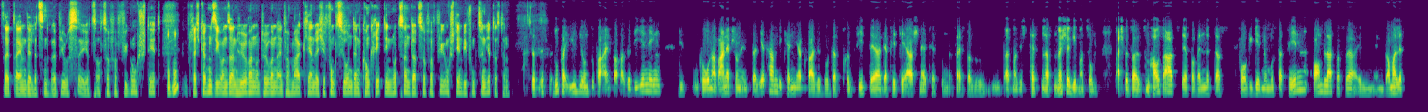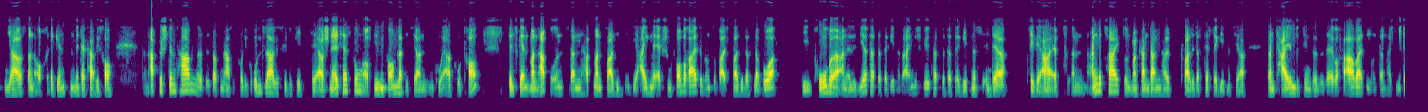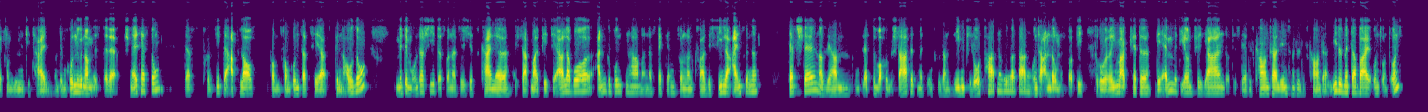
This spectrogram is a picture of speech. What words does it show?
seit einem der letzten Reviews äh, jetzt auch zur Verfügung steht. Mhm. Vielleicht könnten Sie unseren Hörern und Hörern einfach mal erklären, welche Funktionen denn konkret den Nutzern da zur Verfügung stehen. Wie funktioniert das denn? Das ist super easy und super einfach. Also diejenigen, die Corona-Warn-App schon installiert haben, die kennen ja quasi so das Prinzip der, der PCR-Schnelltestung. Das heißt also, als man sich testen lassen möchte, geht man zum, beispielsweise zum Hausarzt, der verwendet das vorgegebene Muster 10 Formblatt, was wir im, im Sommer letzten Jahres dann auch ergänzend mit der KBV dann abgestimmt haben. Das ist also nach wie vor die Grundlage für die PCR-Schnelltestung. Auf diesem Formblatt ist ja ein QR-Code drauf. Den scannt man ab und dann hat man quasi die eigene App schon vorbereitet und sobald quasi das Labor die Probe analysiert hat, das Ergebnis eingespielt hat, wird das Ergebnis in der CWA-App dann angezeigt und man kann dann halt quasi das Testergebnis ja dann teilen bzw. selber verarbeiten und dann halt mit der Community teilen. Und im Grunde genommen ist bei der Schnelltestung das Prinzip der Ablauf vom, vom Grundsatz her genauso. Mit dem Unterschied, dass wir natürlich jetzt keine, ich sag mal, PCR-Labore angebunden haben an das Backend, sondern quasi viele einzelne Teststellen. Also wir haben letzte Woche gestartet mit insgesamt sieben Pilotpartnern, wie wir sagen. Unter anderem ist dort die Drogeriemarktkette DM mit ihren Filialen. Dort ist der Discounter, Lebensmitteldiscounter Lidl mit dabei und, und, und.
